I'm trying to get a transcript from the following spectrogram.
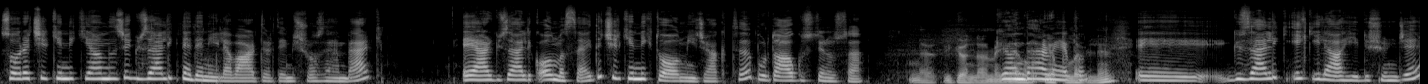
Sonra çirkinlik yalnızca güzellik nedeniyle vardır demiş Rosenberg. Eğer güzellik olmasaydı çirkinlik de olmayacaktı. Burada Augustinus'a Evet bir gönderme, Gönderme yapılabilir. Ee, güzellik ilk ilahi düşünce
